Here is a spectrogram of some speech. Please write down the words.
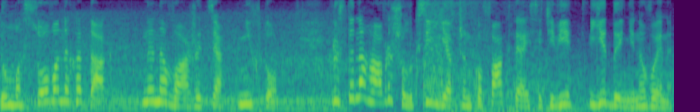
до масованих атак. Не наважиться ніхто. Христина Гавриш, Олексій Євченко. Факти ICTV. Єдині новини.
